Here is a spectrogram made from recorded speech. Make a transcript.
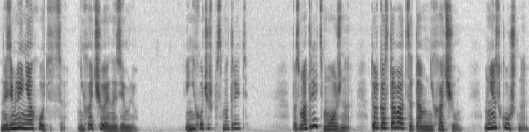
«На земле не охотиться. Не хочу я на землю». «И не хочешь посмотреть?» «Посмотреть можно, только оставаться там не хочу. Мне скучно.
